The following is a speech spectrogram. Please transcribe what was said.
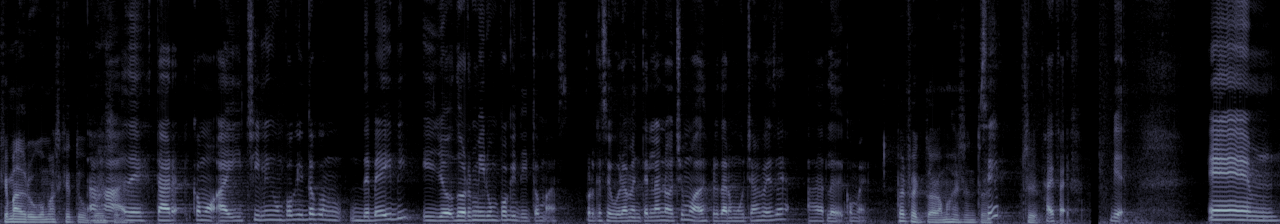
Que madrugo más que tú, ajá, de estar como ahí chilling un poquito con The Baby y yo dormir un poquitito más, porque seguramente en la noche me voy a despertar muchas veces a darle de comer. Perfecto, hagamos eso entonces. ¿Sí? Sí. High five. Bien. Em,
